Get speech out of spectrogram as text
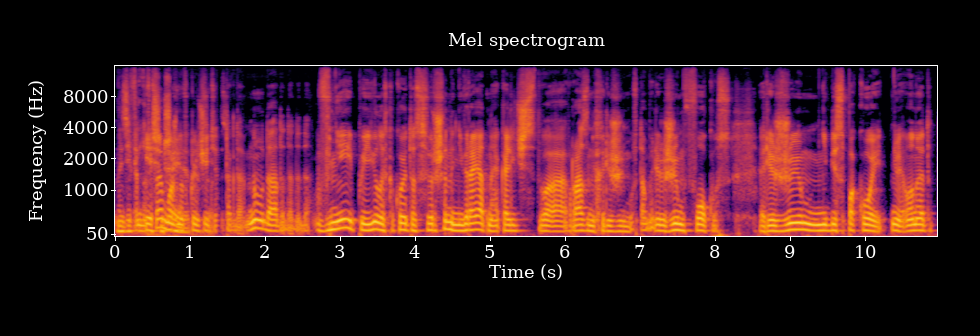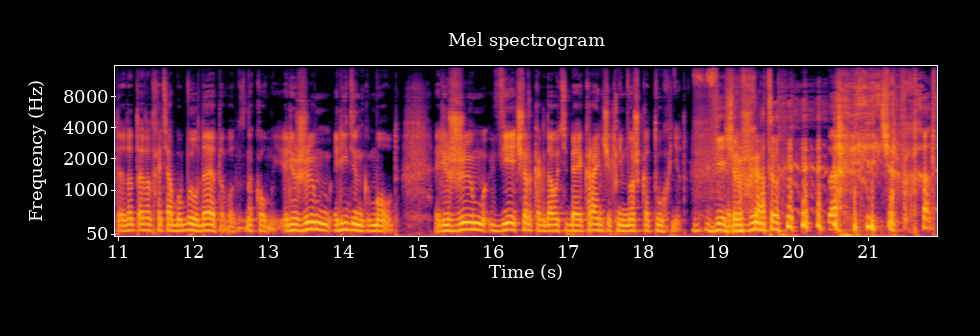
NFC можно включить это тогда. Ну да, да, да, да, да. В ней появилось какое-то совершенно невероятное количество разных режимов. Там режим фокус, режим не беспокоить. Не, он этот, этот, этот хотя бы был до этого знакомый. Режим reading mode. Режим вечер, когда у тебя экранчик немножко тухнет. Вечер в Режим- хату. Да, вечер в хату.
